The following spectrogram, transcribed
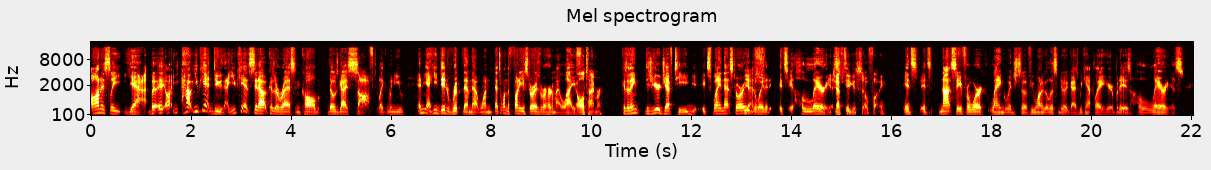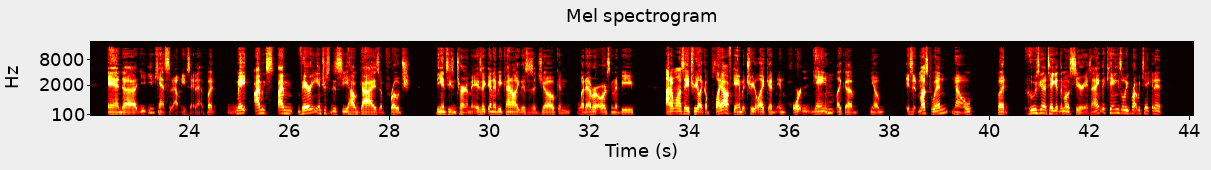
Honestly, yeah, but it, uh, how you can't do that. You can't sit out because of rest and call those guys soft. Like when you and yeah, he did rip them that one. That's one of the funniest stories I've ever heard in my life. All timer. Because I think did you hear Jeff Teague explain that story? Yes. The way that it's hilarious. Jeff Teague it, is so funny. It's it's not safe for work language. So if you want to go listen to it, guys, we can't play it here, but it is hilarious. And uh, you, you can't sit out when you say that. But may, I'm I'm very interested to see how guys approach the in season tournament. Is it going to be kind of like this is a joke and whatever, or it's going to be? I don't want to say treat it like a playoff game, but treat it like an important game, like a you know, is it must win? No, but who's going to take it the most serious? I think the Kings will be probably taking it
